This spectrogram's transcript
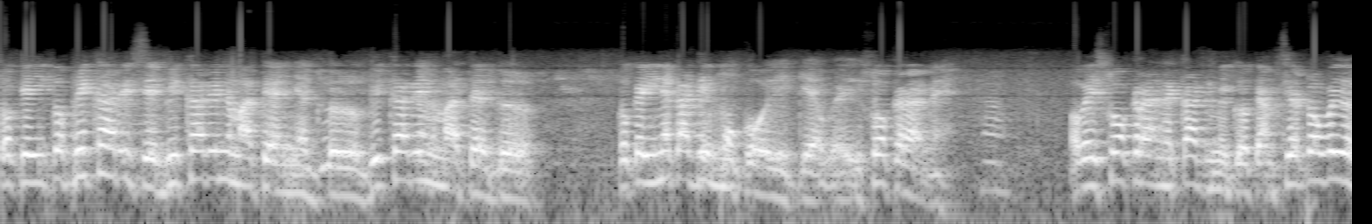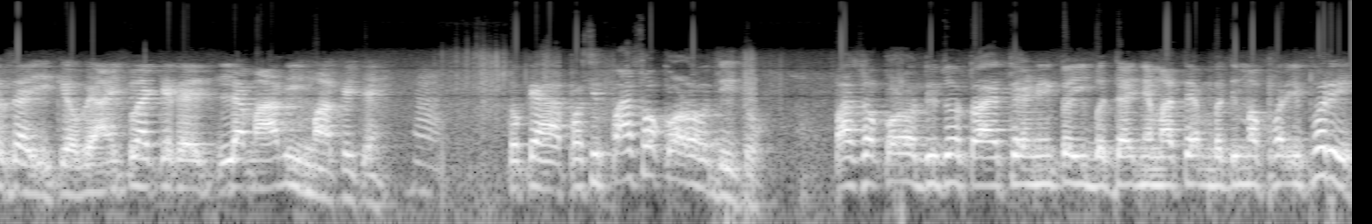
તો કે એ તો ભિખારી છે. ભિખારીને માથે અહીંયા જોયો. ભિખારીને માથે જોયો. તો કે એને કાઢી મૂકો એ કે હવે એ છોકરાને. હવે છોકરાને કાઢી મૂક્યો કે આમ સેટો વયો જાય કે હવે અહીં તો કે એટલામાં આવી માં કે ક્યાંય. તો કે હા પછી પાછો કળો દીધો. પાછો કળો દીધો તો આ થેણી તો એ બધાને માથે આમ બધીમાં ફરી ફરી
